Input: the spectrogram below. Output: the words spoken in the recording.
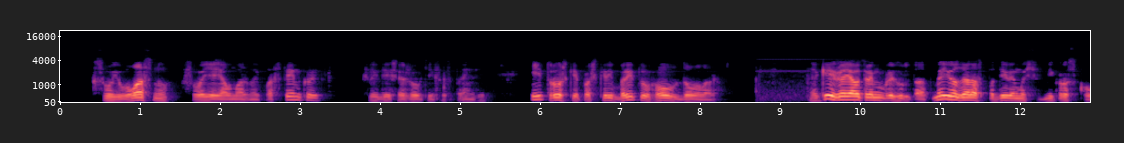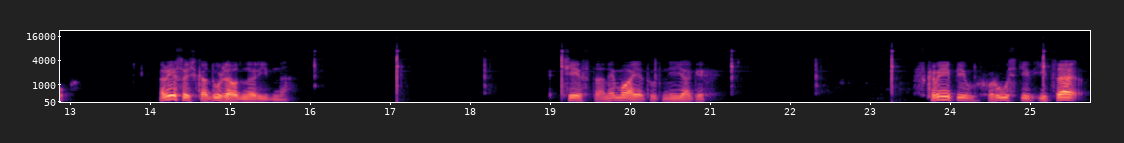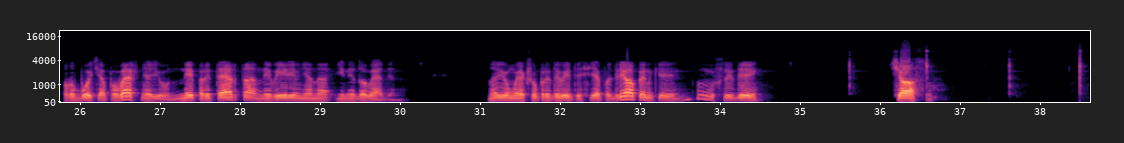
свою власну, своєю алмазною пластинкою, сліди ще жовтій суспензії. І трошки пошкріб бриту Gold Dollar. Який же я отримав результат? Ми його зараз подивимось в мікроскоп. Рисочка дуже однорідна. Чиста, немає тут ніяких скрипів, хрустів, і це робоча поверхня його не притерта, не вирівняна і не доведена. На йому, якщо придивитись, є подряпинки, ну, сліди часу.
